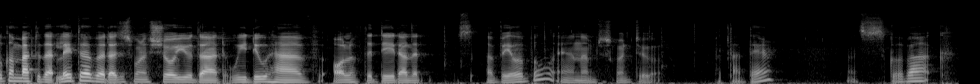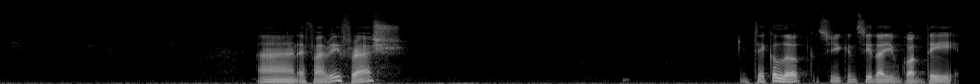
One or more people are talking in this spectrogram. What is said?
we'll come back to that later but I just want to show you that we do have all of the data that's available and I'm just going to put that there. Let's go back. And if I refresh take a look. So you can see that you've got the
